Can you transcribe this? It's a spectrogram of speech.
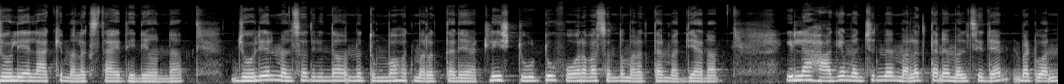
ಜೋಲಿಯಲ್ಲಿ ಹಾಕಿ ಮಲಗಿಸ್ತಾ ಇದ್ದೀನಿ ಅವನ್ನ ಜೋಲಿಯಲ್ಲಿ ಮಲಗಿಸೋದ್ರಿಂದ ಅವನು ತುಂಬ ಹೊತ್ತು ಮಲಗ್ತಾನೆ at least two to four hours ಅಂತೂ ಮಲಗ್ತಾನೆ ಮಧ್ಯಾಹ್ನ. ಇಲ್ಲ, ಹಾಗೆ ಮಂಚದ ಮೇಲೆ ಮಲಗ್ತಾನೆ ಮಲಸಿದ್ರೆ but one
